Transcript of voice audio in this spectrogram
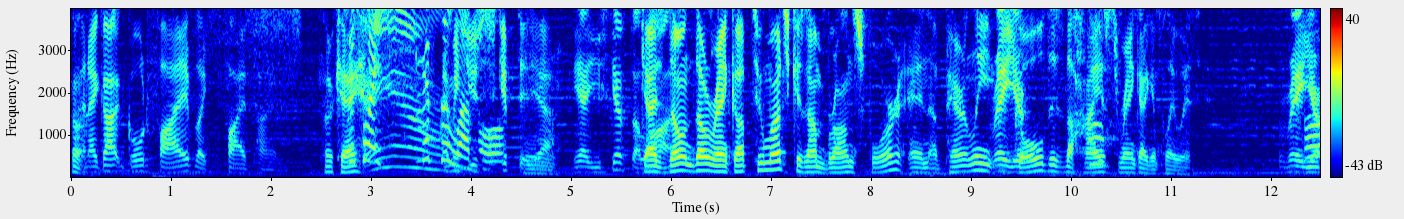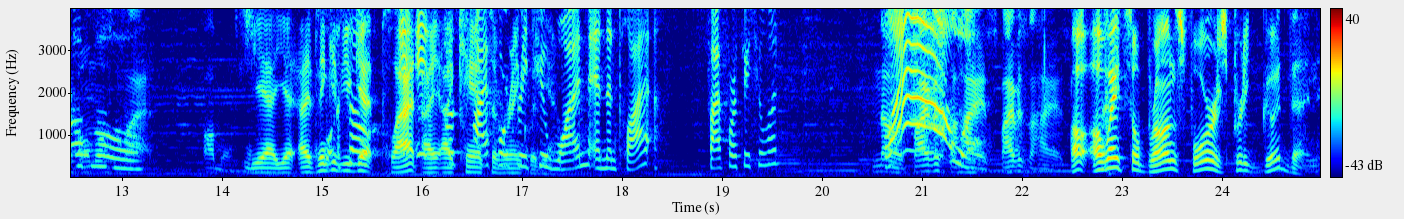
Huh. And I got gold five like five times. Okay. That's why I skipped the That means level. you skipped it, yeah. Yeah, you skipped a Guys, lot. Guys, don't don't rank up too much because I'm bronze four, and apparently Rae, gold is the oh. highest rank I can play with. Rae, you're oh. almost Oh. plat. Almost. Yeah, yeah. I think Well, if you so get plat, it, it I, I can't five, four, rank three, with two, you. one, and then plat. Five, four, three, two, one. No, five is the highest. Five is the highest. Oh, oh wait. So bronze four is pretty good then.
